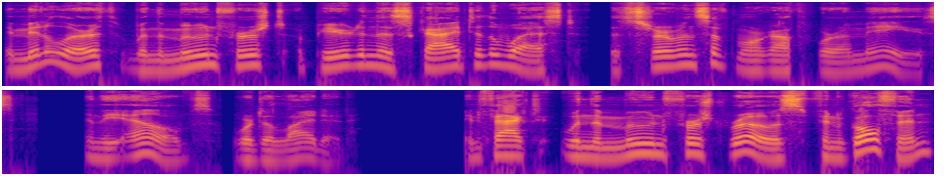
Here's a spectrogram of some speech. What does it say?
In Middle Earth, when the moon first appeared in the sky to the west, the servants of Morgoth were amazed, and the elves were delighted. In fact, when the moon first rose, Fingolfin,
